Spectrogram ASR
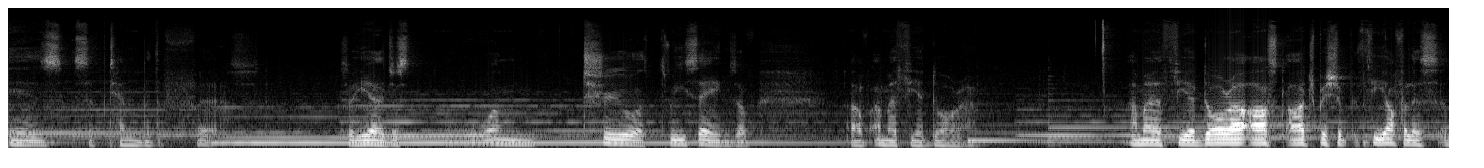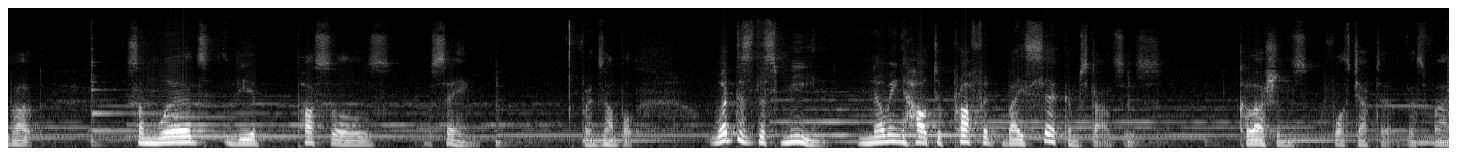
is September the 1st. So, yeah, just one two or three sayings of, of Amma Theodora. Amma Theodora asked Archbishop Theophilus about some words the apostles were saying. For example, what does this mean, knowing how to profit by circumstances? Colossians 4th chapter, verse 5.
